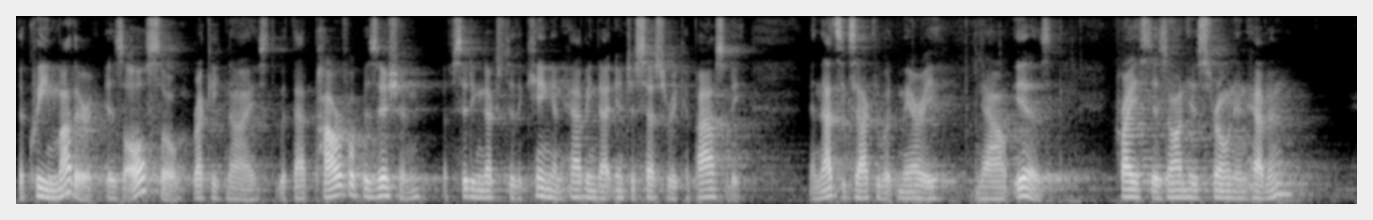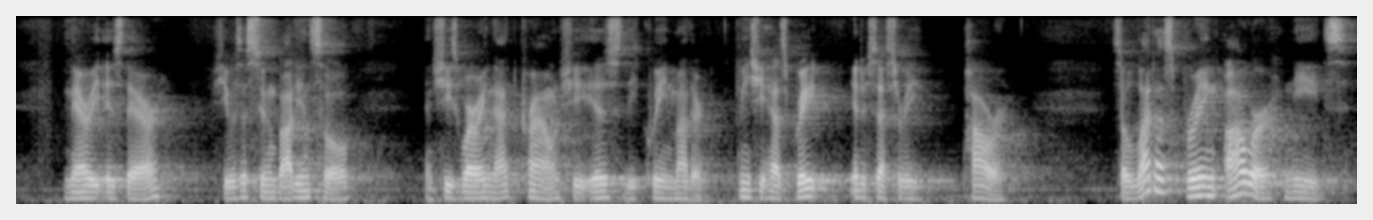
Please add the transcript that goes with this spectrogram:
the Queen Mother is also recognized with that powerful position of sitting next to the king and having that intercessory capacity. And that's exactly what Mary now is. Christ is on his throne in heaven. Mary is there. She was assumed body and soul, and she's wearing that crown. She is the Queen Mother. It means she has great intercessory power. So let us bring our needs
